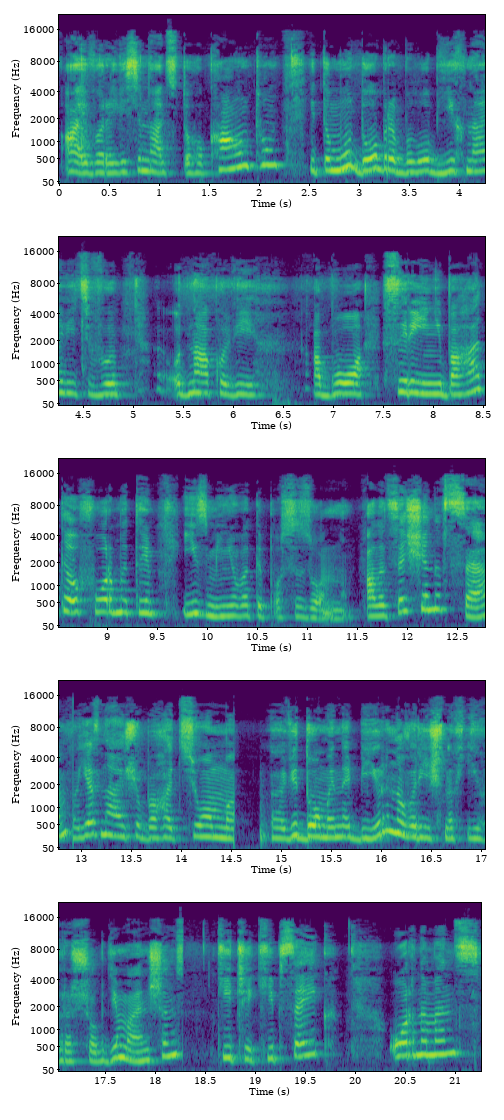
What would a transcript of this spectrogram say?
Айвори 18-го каунту, і тому добре було б їх навіть в однакові або серійні багати оформити і змінювати посезонно. Але це ще не все. Я знаю, що багатьом е, відомий набір новорічних іграшок Dimensions. Kitty Keepsake Ornaments.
